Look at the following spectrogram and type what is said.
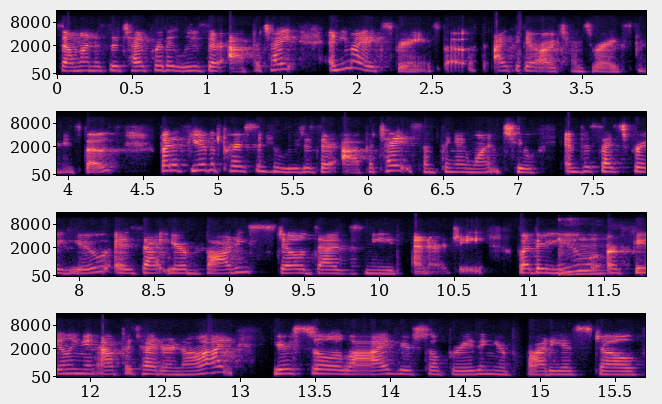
someone is the type where they lose their appetite, and you might experience both. I think there are times where I experience both. But if you're the person who loses their appetite, something I want to emphasize for you is that your body still does need energy. Whether you mm-hmm. are feeling an appetite or not, you're still alive, you're still breathing, your body is still,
